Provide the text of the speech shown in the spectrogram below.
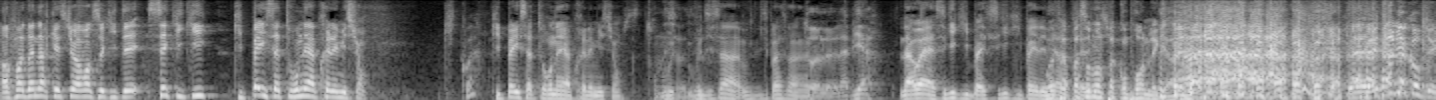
enfin, dernière question avant de se quitter. C'est Kiki qui paye sa tournée après l'émission. Qui, quoi? Qui paye sa tournée après l'émission. Vous, ça veut vous dire. dites ça Vous dites pas ça Toi, le- la bière. Là ouais, c'est qui qui paye, c'est qui qui paye les Ouais, bières faites pas après semblant de pas comprendre, les gars. très bien compris.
